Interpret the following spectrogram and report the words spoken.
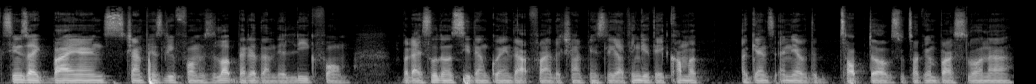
Seems like Bayern's Champions League form is a lot better than their league form, but I still don't see them going that far in the Champions League. I think if they come up against any of the top dogs, we're talking Barcelona,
